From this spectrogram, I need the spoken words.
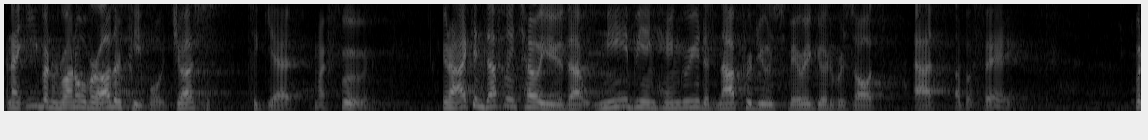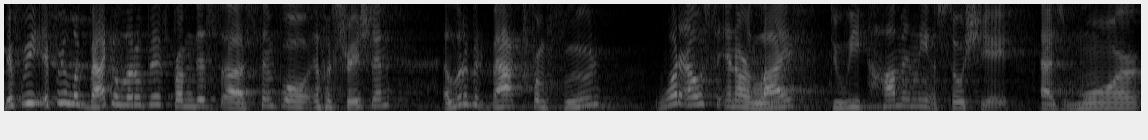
and I even run over other people just to get my food. You know, I can definitely tell you that me being hungry does not produce very good results at a buffet. But if we, if we look back a little bit from this uh, simple illustration, a little bit back from food, what else in our life do we commonly associate as more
